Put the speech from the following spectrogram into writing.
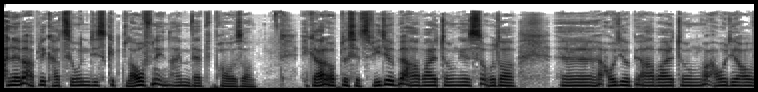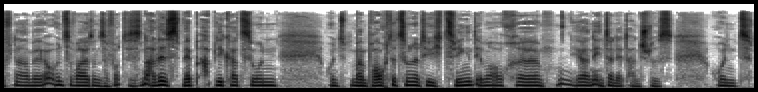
alle Applikationen, die es gibt, laufen in einem Webbrowser. Egal, ob das jetzt Videobearbeitung ist oder äh, Audiobearbeitung, Audioaufnahme und so weiter und so fort. Das sind alles Web-Applikationen und man braucht dazu natürlich zwingend immer auch äh, ja, einen Internetanschluss. Und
